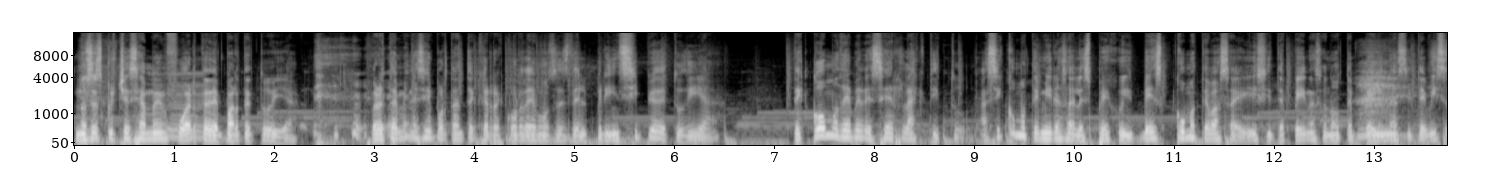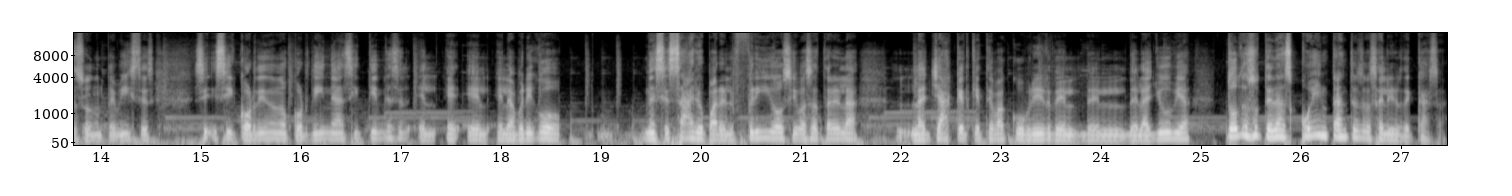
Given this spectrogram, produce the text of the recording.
no se escuche ese amén fuerte Mm. de parte tuya. Pero también es importante que recordemos desde el principio de tu día de cómo debe de ser la actitud. Así como te miras al espejo y ves cómo te vas a ir, si te peinas o no te peinas, si te vistes o no te vistes, si, si coordinas o no coordinas, si tienes el, el- el- el abrigo necesario para el frío, si vas a traer la, la jacket que te va a cubrir del- del- de la lluvia. Todo eso te das cuenta antes de salir de casa.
